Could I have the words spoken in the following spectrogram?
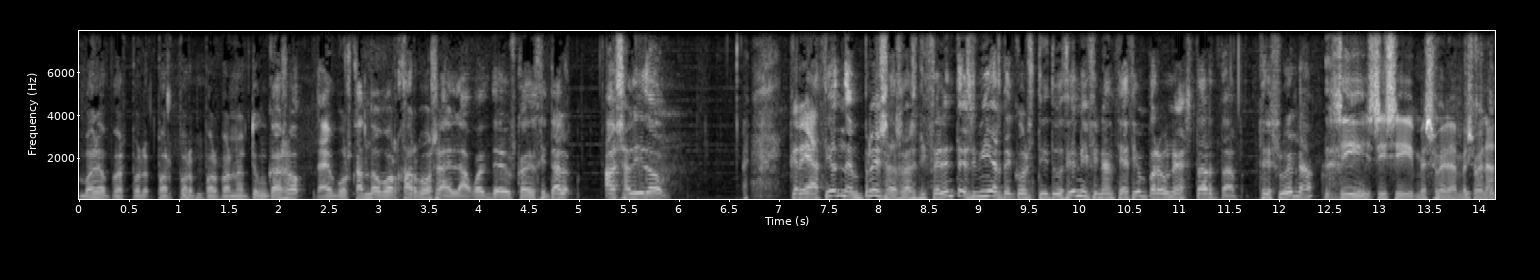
Bueno, pues por, por, por, por ponerte un caso, eh, buscando Borja Arbosa en la web de Euskadi Digital, ha salido creación de empresas, las diferentes vías de constitución y financiación para una startup. ¿Te suena? Sí, sí, sí, me suena, me suena.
